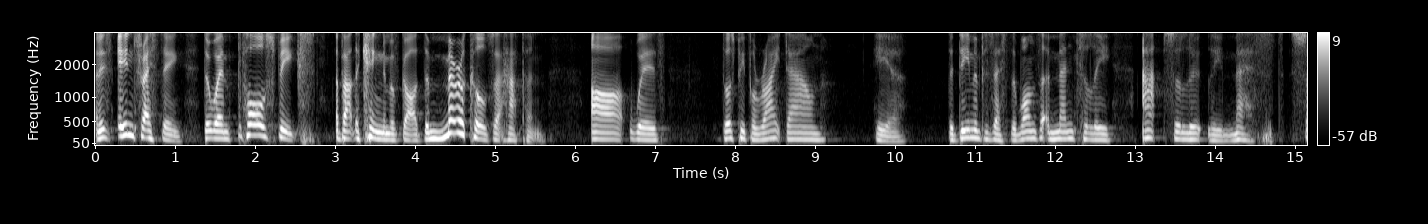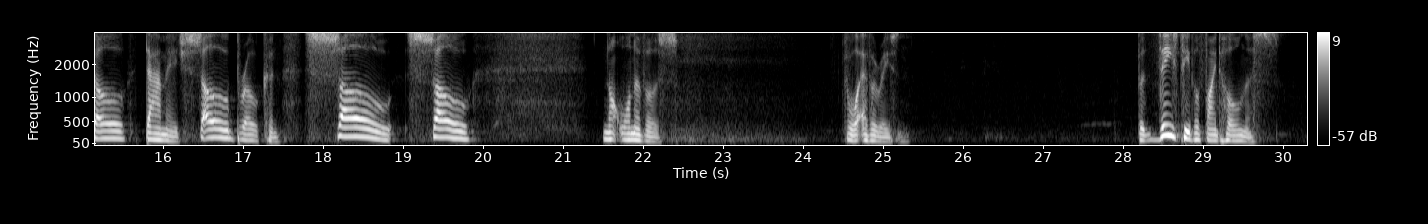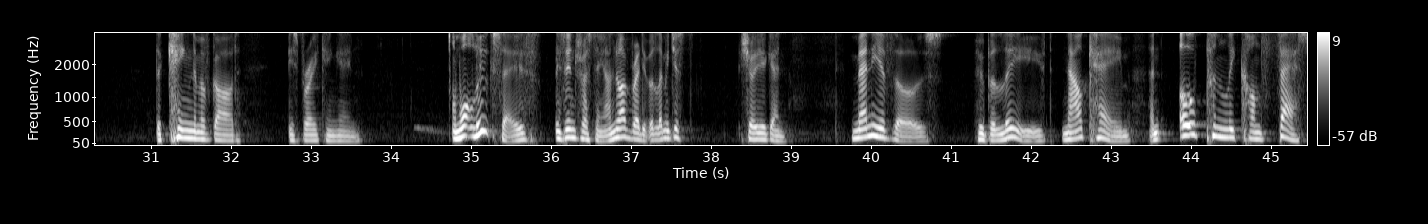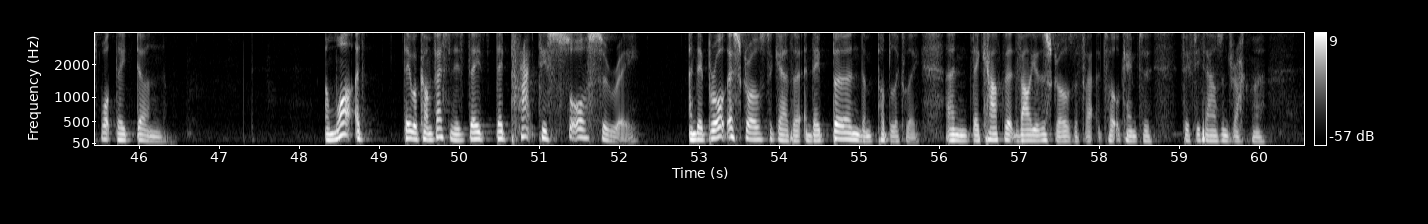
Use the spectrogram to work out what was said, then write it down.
And it's interesting that when Paul speaks about the kingdom of God, the miracles that happen are with those people right down here the demon possessed, the ones that are mentally absolutely messed, so damaged, so broken, so, so not one of us for whatever reason. But these people find wholeness. The kingdom of God is breaking in. And what Luke says is interesting. I know I've read it, but let me just show you again. Many of those who believed now came and openly confessed what they'd done. And what they were confessing is they, they'd practiced sorcery. And they brought their scrolls together and they burned them publicly. And they calculated the value of the scrolls. The total came to 50,000 drachma.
